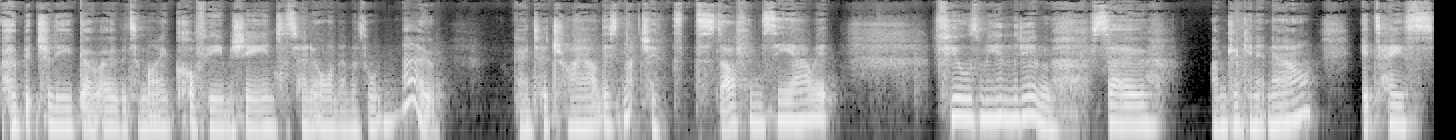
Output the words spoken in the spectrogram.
habitually go over to my coffee machine to turn it on, and I thought, no, I'm going to try out this matcha stuff and see how it fuels me in the gym. So I'm drinking it now. It tastes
